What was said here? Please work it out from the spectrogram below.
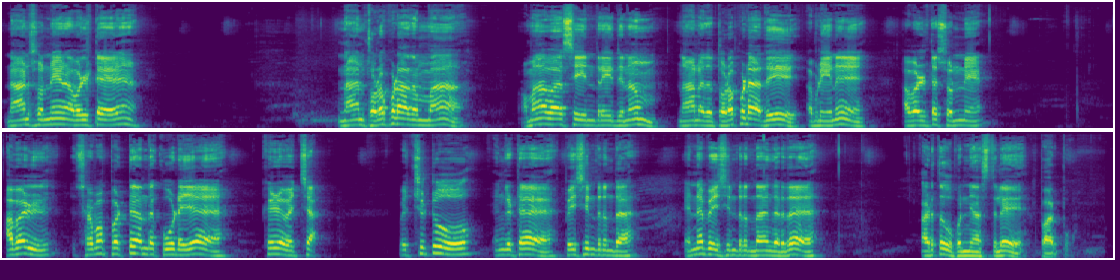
நான் சொன்னேன் அவள்கிட்ட நான் தொடப்படாதம்மா. அமாவாசை இன்றைய தினம் நான் அதை தொடப்படாது அப்படின்னு அவள்கிட்ட சொன்னேன். அவள் சிரமப்பட்டு அந்த கூடையை கீழே வச்சா. வச்சுட்டு எங்கிட்ட பேசின்னு இருந்தா. என்ன பேசின்னு இருந்தாங்கிறத அடுத்த உபன்யாசத்திலே பார்ப்போம்.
